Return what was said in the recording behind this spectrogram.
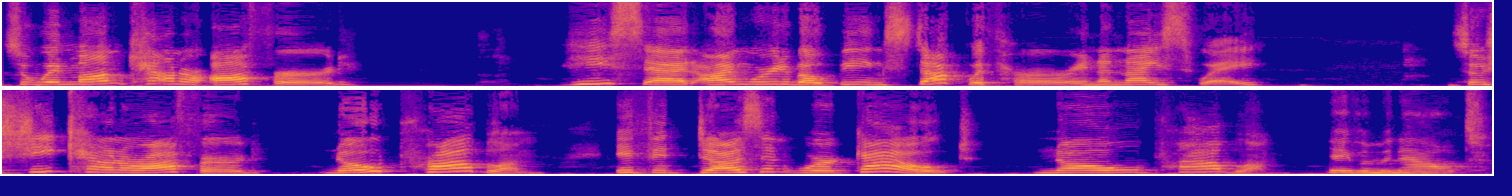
So when mom counter offered, he said, I'm worried about being stuck with her in a nice way. So she counter offered, no problem. If it doesn't work out, no problem. Gave him an out.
